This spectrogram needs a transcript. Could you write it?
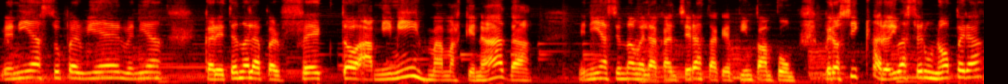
Venía súper bien, venía careteándola perfecto, a mí misma más que nada venía haciéndome la canchera hasta que pim pam pum. Pero sí, claro, iba a ser una ópera,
